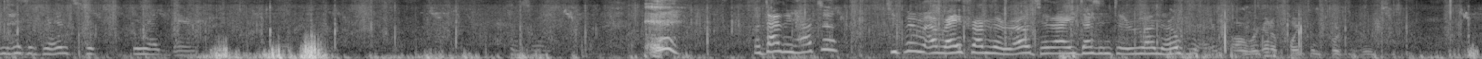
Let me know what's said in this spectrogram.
And there's a branch right there. But Dad, we have to keep him away from the road so that he doesn't run over. Oh, we're gonna point them towards the woods.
